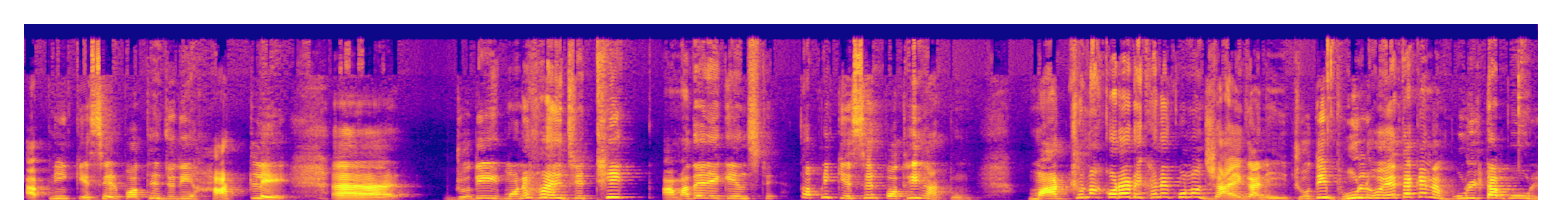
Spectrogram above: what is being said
আপনি কেসের পথে যদি হাঁটলে যদি মনে হয় যে ঠিক আমাদের এগেনস্টে তো আপনি কেসের পথেই হাঁটুন। মার্জনা করার এখানে কোনো জায়গা নেই। যদি ভুল হয়ে থাকে না, ভুলটা ভুল।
